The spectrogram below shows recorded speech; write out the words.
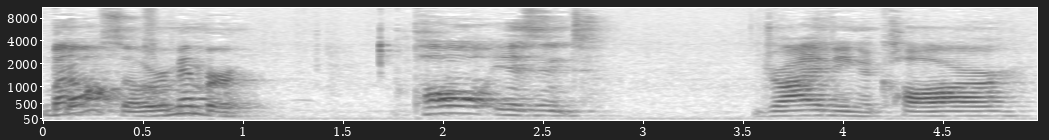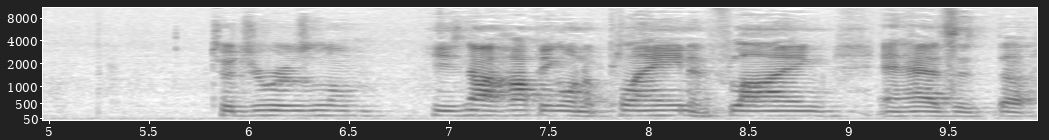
But also, remember, Paul isn't driving a car to Jerusalem. He's not hopping on a plane and flying and has a, uh,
